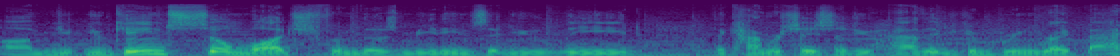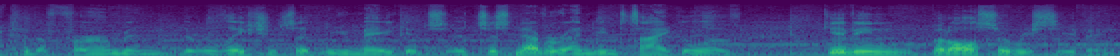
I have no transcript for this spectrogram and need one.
Um, you, you gain so much from those meetings that you lead, the conversations that you have that you can bring right back to the firm and the relationship that you make. It's, it's just never ending cycle of giving but also receiving.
